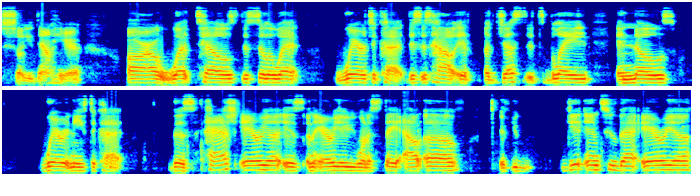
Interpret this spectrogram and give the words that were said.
show you down here, are what tells the silhouette where to cut. This is how it adjusts its blade and knows where it needs to cut. This hash area is an area you want to stay out of. If you get into that area,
